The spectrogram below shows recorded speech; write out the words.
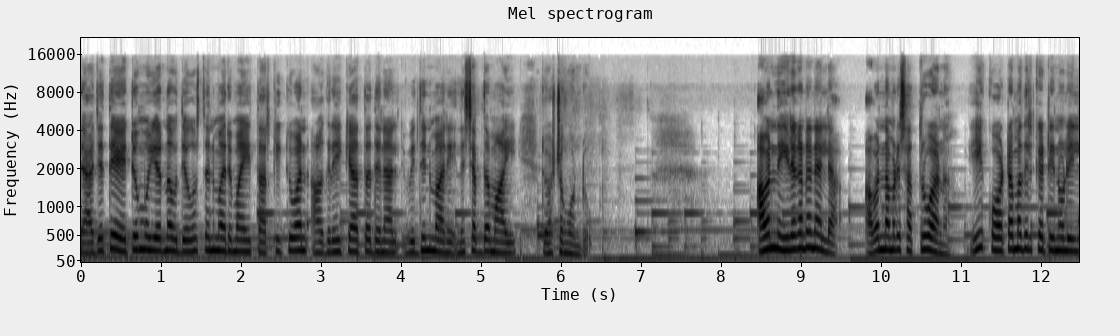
രാജ്യത്തെ ഏറ്റവും ഉയർന്ന ഉദ്യോഗസ്ഥന്മാരുമായി തർക്കിക്കുവാൻ ആഗ്രഹിക്കാത്തതിനാൽ വിധിന്മാരെ നിശബ്ദമായി രോഷം കൊണ്ടു. അവൻ നീലകണ്ഠനല്ല അവൻ നമ്മുടെ ശത്രുവാണ്. ഈ കോട്ടമതിൽ കെട്ടിനുള്ളിൽ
